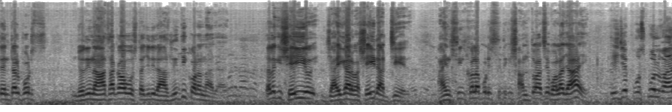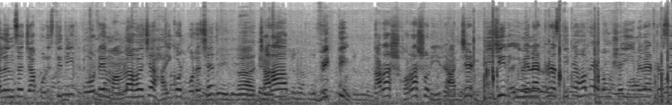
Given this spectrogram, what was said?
সেন্ট্রাল ফোর্স যদি না থাকা অবস্থায় যদি রাজনীতি করা না যায় তাহলে কি সেই জায়গার বা সেই রাজ্যের আইন শৃঙ্খলা পরিস্থিতি কি শান্ত আছে বলা যায়? এই যে পোস্টপোল ভায়োলেন্সের যা পরিস্থিতি কোর্টে মামলা হয়েছে হাইকোর্ট বলেছে যারা ভিকটিম তারা সরাসরি রাজ্যের ডিজির ইমেল অ্যাড্রেস দিতে হবে এবং সেই ইমেল অ্যাড্রেসে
